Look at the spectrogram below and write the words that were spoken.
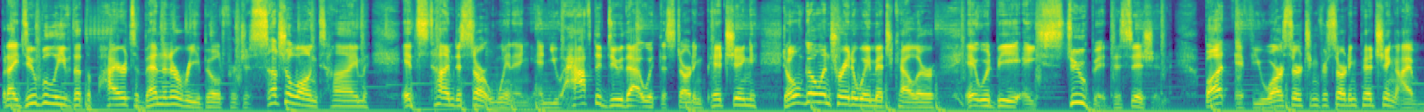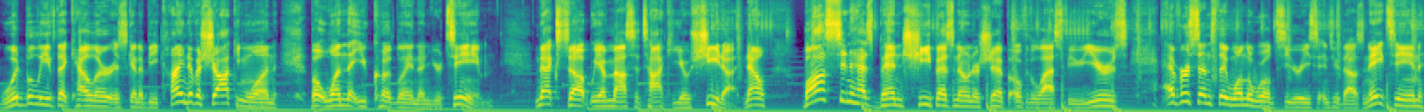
but I do believe that the Pirates have been in a rebuild for just such a long time. It's time to start winning, and you have to do that with the starting pitching. Don't go and trade away Mitch Keller. It would be a stupid decision. But if you are searching for starting pitching, I would believe that Keller is going to be kind of a shocking one, but one that you could land on your team. Next up, we have Masataka Yoshida. Now, Boston has been cheap as an ownership over the last few years. Ever since they won the World Series in 2018,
